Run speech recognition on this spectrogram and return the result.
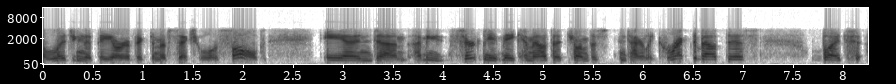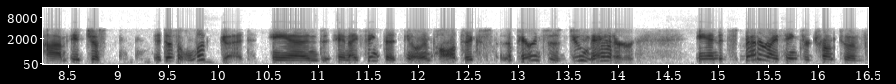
alleging that they are a victim of sexual assault. And um, I mean, certainly it may come out that Trump is entirely correct about this, but um, it just it doesn't look good. And and I think that you know in politics appearances do matter. And it's better, I think, for Trump to have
